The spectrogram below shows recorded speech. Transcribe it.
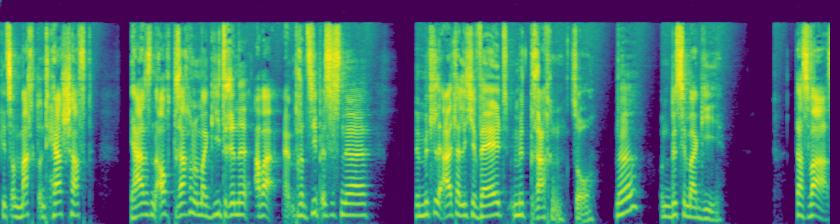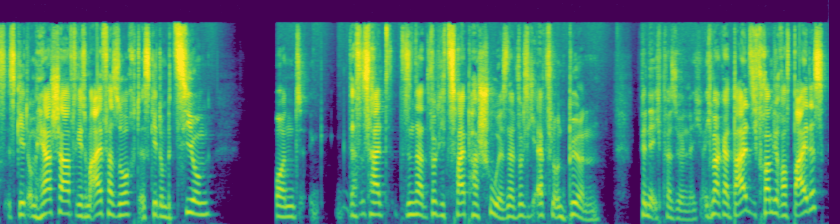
geht es um Macht und Herrschaft. Ja, da sind auch Drachen und Magie drin, aber im Prinzip ist es eine, eine mittelalterliche Welt mit Drachen, so, ne? Und ein bisschen Magie. Das war's. Es geht um Herrschaft, es geht um Eifersucht, es geht um Beziehung. Und das ist halt, sind halt wirklich zwei Paar Schuhe, sind halt wirklich Äpfel und Birnen, finde ich persönlich. Ich mag halt beides, ich freue mich auch auf beides.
